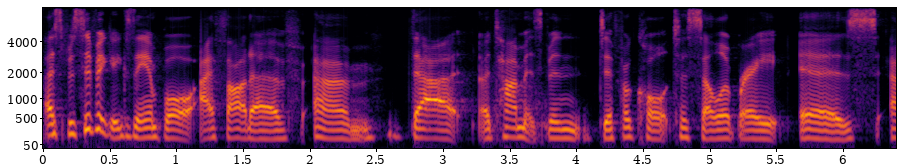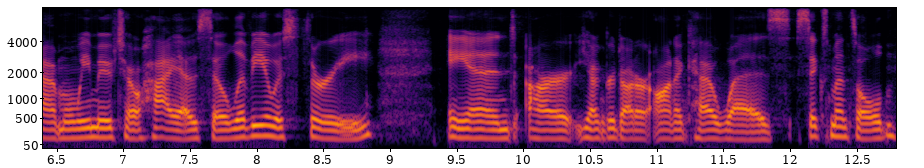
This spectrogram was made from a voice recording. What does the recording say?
a specific example I thought of um, that a time it's been difficult to celebrate is um, when we moved to Ohio. So Olivia was three, and our younger daughter Annika was six months old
